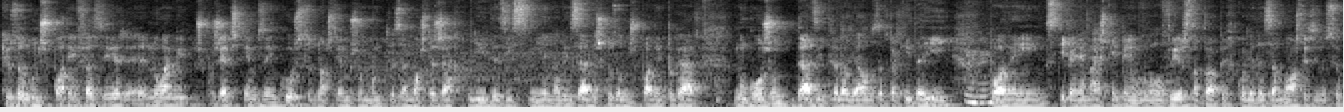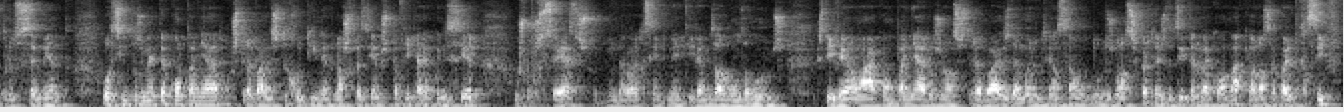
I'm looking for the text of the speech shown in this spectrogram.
que os alunos podem fazer eh, no âmbito dos projetos que temos em curso. Nós temos muitas amostras já recolhidas e semi-analisadas que os alunos podem pegar num conjunto de dados e trabalhá-los a partir daí. Uhum. Podem, se tiverem mais tempo, envolver-se na própria recolha das amostras e no seu processamento, ou simplesmente acompanhar os trabalhos de rotina que nós fazemos para ficar a conhecer os processos. Ainda agora, recentemente, tivemos alguns alunos que estiveram a acompanhar os nossos trabalhos da manutenção de um dos nossos cartões de visita no Ecomar, que é o nosso aquário de Recife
